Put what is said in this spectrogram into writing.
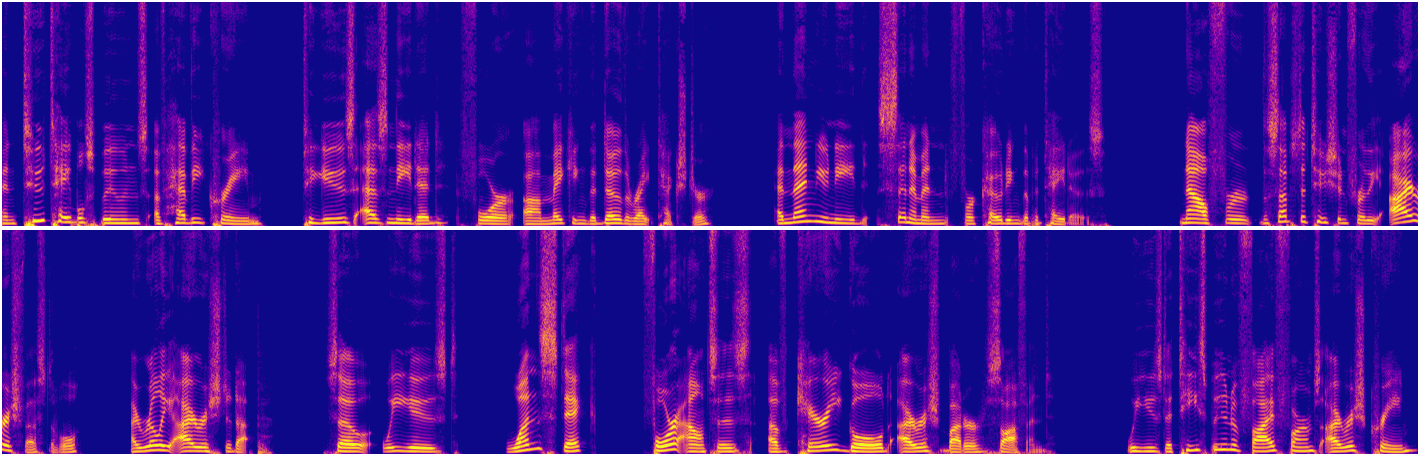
and two tablespoons of heavy cream to use as needed for uh, making the dough the right texture. And then you need cinnamon for coating the potatoes. Now, for the substitution for the Irish festival, I really Irished it up. So we used one stick, four ounces of Kerrygold Irish butter softened. We used a teaspoon of Five Farms Irish cream,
